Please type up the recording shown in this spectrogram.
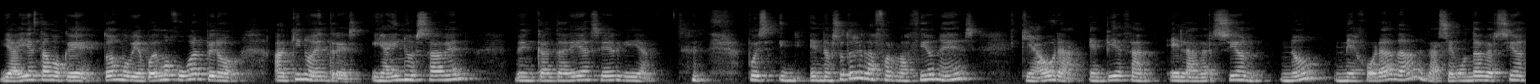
Y ahí estamos que, todo muy bien, podemos jugar, pero aquí no entres. Y ahí no saben, me encantaría ser guía. Pues en nosotros en las formaciones que ahora empiezan en la versión no mejorada, la segunda versión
